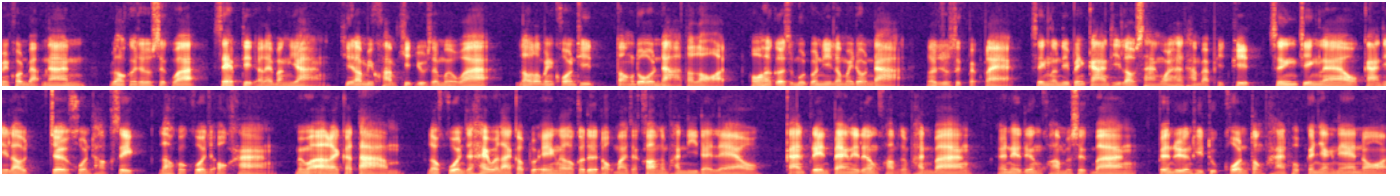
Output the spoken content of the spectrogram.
เป็นคนแบบนั้น เราก็จะรู้สึกว่าเสพติดอะไรบางอย่าง ที่เรามีความคิดอยู่เสมอว่า เราต้องเป็นคนที่ต้องโดนด่าตลอด เพราะถ้าเกิดสมมติวันนี้เราไม่โดนด่า เราจะรู้สึกแปลกๆสิ่งเหล่านี้เป็นการที่เราสร้างวัฒนธรรมแบบผิดๆซึ่งจริงๆแล้วการที่เราเจอคนท็อกซิกเราก็ควรจะออกห่าง ไม่ว่าอะไรก็ตาม เราควรจะให้เวลากับตัวเองแล้วเราก็เดินออกมาจากความสัมพันธ์นี้ได้แล้ว การเปลี่ยนแปลงในเรื่องของความสัมพันธ์บ้าง และในเรื่องของความรู้สึกบ้าง เป็นเรื่องที่ทุกคนต้องผ่านพบกันอย่างแน่นอน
